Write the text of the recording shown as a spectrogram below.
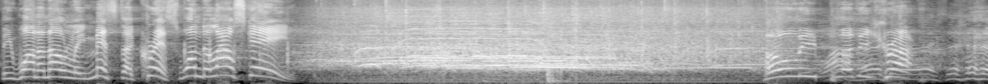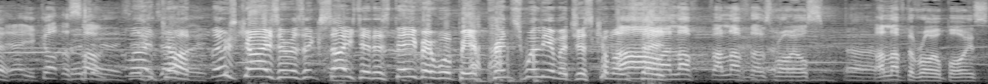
the one and only Mr. Chris Wondolowski. Holy bloody crap! Yeah, you got the song. My Exactly. God, those guys are as excited as David would be if Prince William had just come on Oh, stage. Oh, I love, I love those royals. I love the royal boys.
